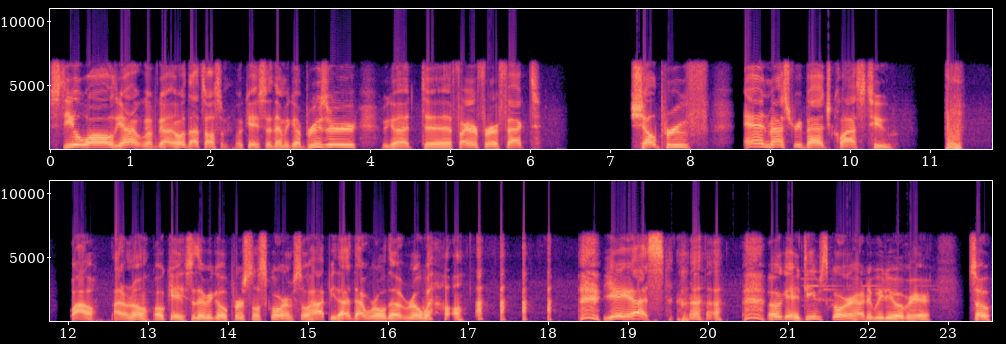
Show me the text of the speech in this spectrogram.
Steel wall. Yeah, I've got. Oh, that's awesome. Okay, so then we got bruiser. We got uh, fire for effect. Shell proof. And mastery badge class 2. Wow, I don't know. Okay, so there we go. Personal score. I'm so happy that that rolled out real well. Yay, us. okay, team score. How did we do over here? So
